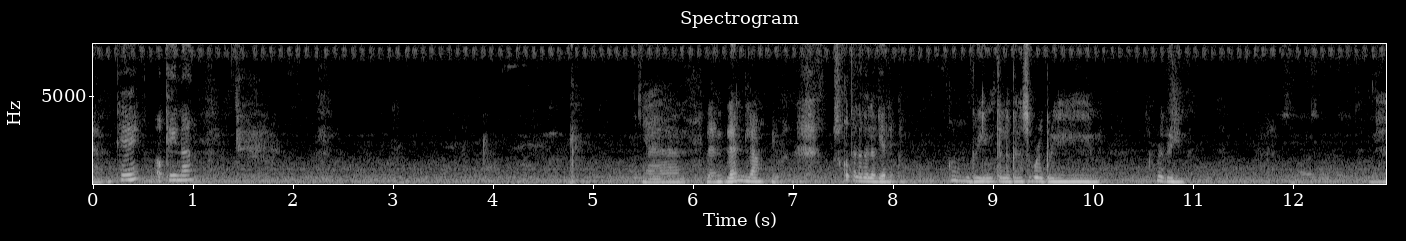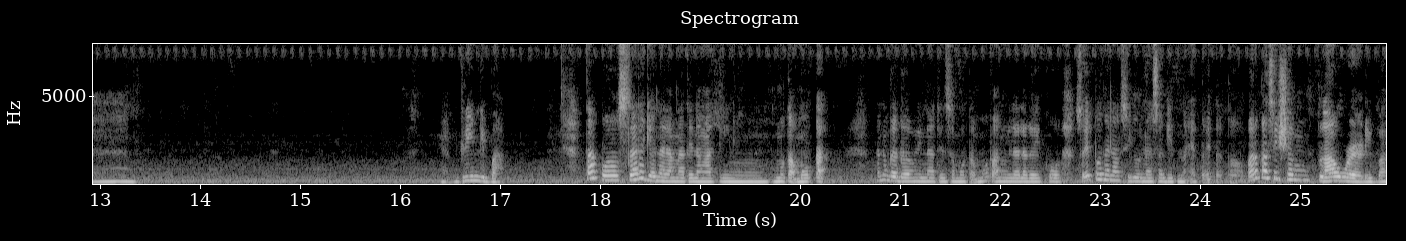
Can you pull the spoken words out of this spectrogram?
Yan. Okay, okay na. Yan. Blend, blend lang. Diba? Gusto ko talaga lagyan ito. Oh, green talaga, super green. Super green. Yan. Yan, green, di ba? Tapos, lalagyan na lang natin ang ating muta-muta. Anong gagawin natin sa muta-muta? Anong ilalagay ko? So, ito na lang siguro nasa gitna. Ito, ito, ito. Parang kasi siyang flower, di ba?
